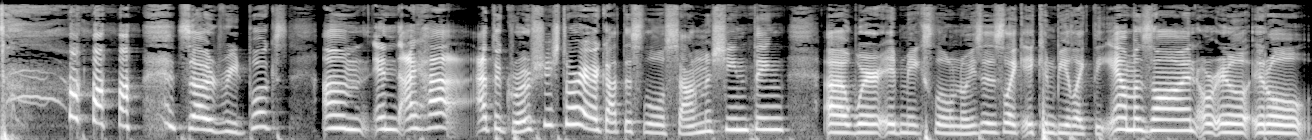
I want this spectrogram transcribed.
so I would read books. Um, and I had at the grocery store, I got this little sound machine thing, uh, where it makes little noises. Like it can be like the Amazon, or it'll it'll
